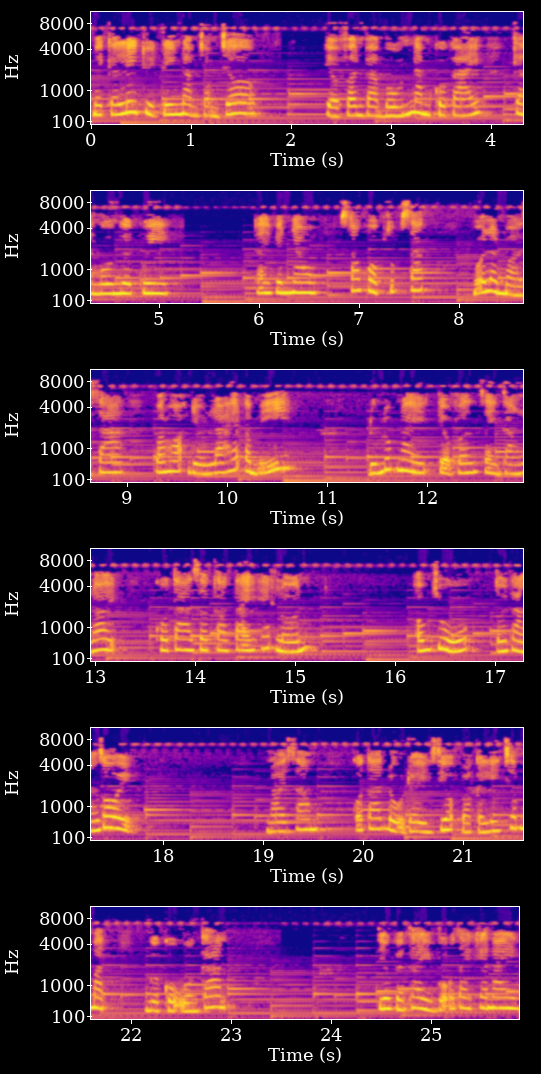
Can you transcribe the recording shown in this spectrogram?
Mấy cái ly thủy tinh nằm chồng chơ Tiểu vân và bốn năm cô gái Cả ngồi người quỳ Tay viên nhau Sóc hộp xúc sắc. Mỗi lần mở ra Bọn họ đều la hét ầm ĩ. Đúng lúc này Tiểu vân giành thắng lợi Cô ta giơ cao tay hét lớn. Ông chủ, tôi thắng rồi. Nói xong Cô ta đổ đầy rượu vào cái ly trước mặt Ngửa cổ uống cạn. Tiêu kiến thầy vỗ tay khen hay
